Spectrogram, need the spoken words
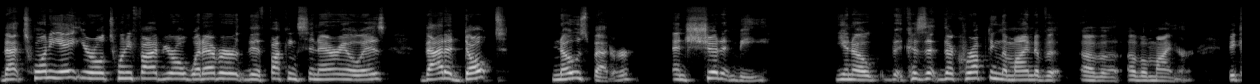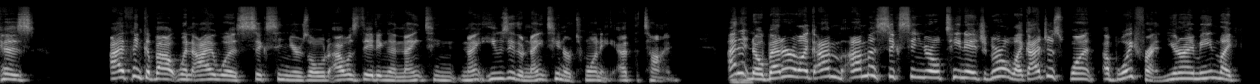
That 28 year old, 25 year old, whatever the fucking scenario is, that adult knows better and shouldn't be, you know, because they're corrupting the mind of a, of a, of a minor. Because I think about when I was 16 years old, I was dating a 19, 19 he was either 19 or 20 at the time I didn't mm-hmm. know better. Like I'm I'm a 16 year old teenage girl. Like I just want a boyfriend. You know what I mean? Like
